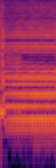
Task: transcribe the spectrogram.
Thank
